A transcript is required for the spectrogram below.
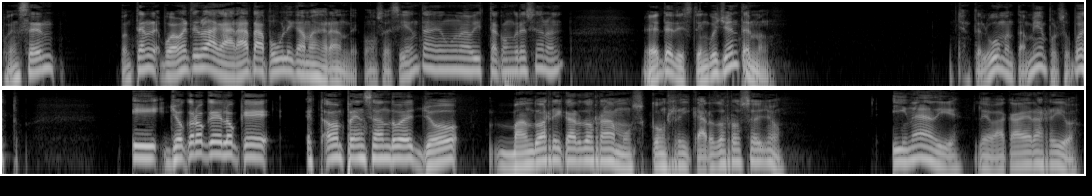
pueden ser, pueden tener, pueden tener la garata pública más grande. Cuando se sientan en una vista congresional, es de Distinguished Gentleman. Gentlewoman también, por supuesto. Y yo creo que lo que estaban pensando es, yo mando a Ricardo Ramos con Ricardo Rosselló y nadie le va a caer arriba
